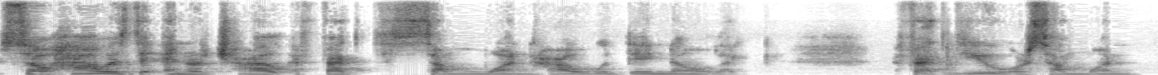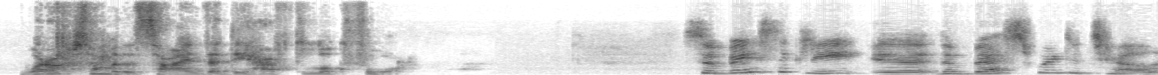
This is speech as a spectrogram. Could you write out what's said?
So, how does the inner child affect someone? How would they know? Like affect Mhm. you or someone? What are some of the signs that they have to look for? So basically, uh, the best way to tell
